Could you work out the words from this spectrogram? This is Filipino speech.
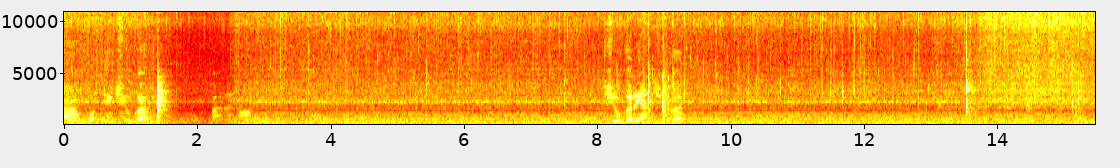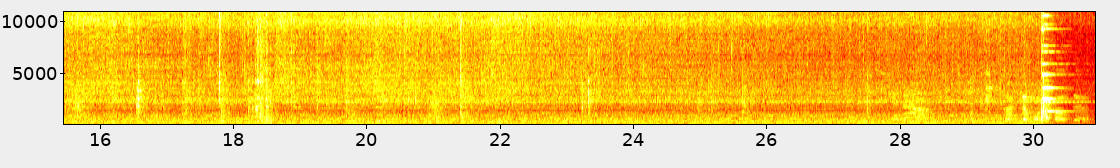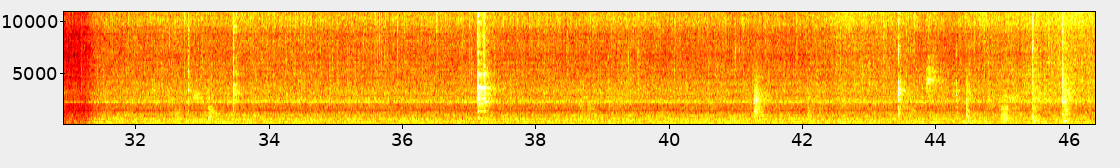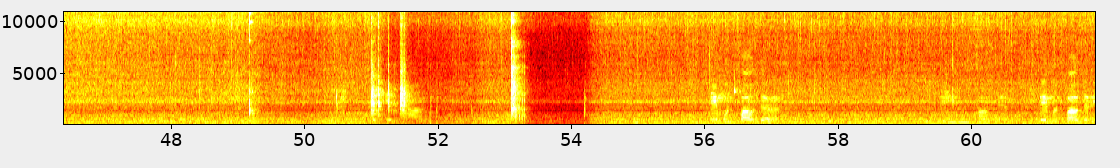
ng konting sugar. Para no? Sugar yan sugar. Powder. Lemon powder. Lemon powder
